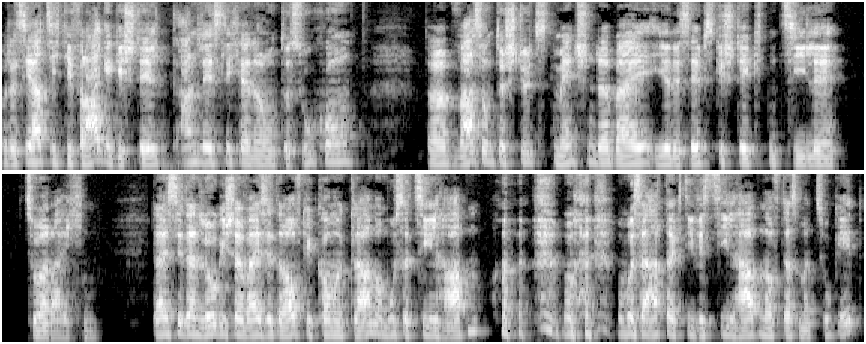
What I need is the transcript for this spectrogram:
Oder sie hat sich die Frage gestellt, anlässlich einer Untersuchung, äh, was unterstützt Menschen dabei, ihre selbstgesteckten Ziele zu erreichen? Da ist sie dann logischerweise draufgekommen, klar, man muss ein Ziel haben, man muss ein attraktives Ziel haben, auf das man zugeht.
